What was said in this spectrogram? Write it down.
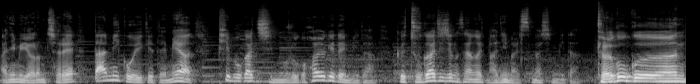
아니면 여름철에 땀이 고이게 되면 피부가 짓무르고 헐게 됩니다. 그 두 가지 증상을 많이 말씀하십니다. 결국은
